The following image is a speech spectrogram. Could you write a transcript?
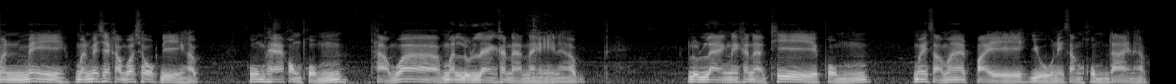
มันไม่มันไม่ใช่คำว่าโชคดีครับ ภูมิแพ้ของผมถามว่ามันรุนแรงขนาดไหนนะครับ รุนแรงในขนาดที่ผมไม่สามารถไปอยู่ในสังคมได้นะครับ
